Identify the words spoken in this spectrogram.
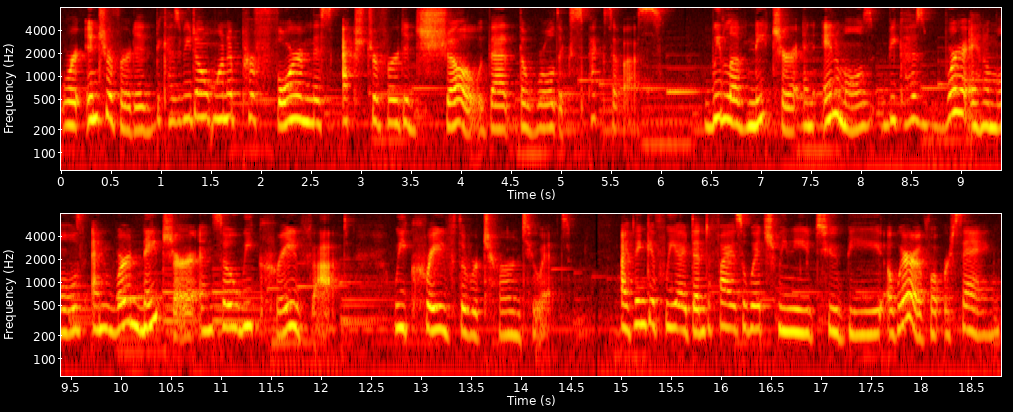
We're introverted because we don't want to perform this extroverted show that the world expects of us. We love nature and animals because we're animals and we're nature, and so we crave that. We crave the return to it. I think if we identify as a witch, we need to be aware of what we're saying.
